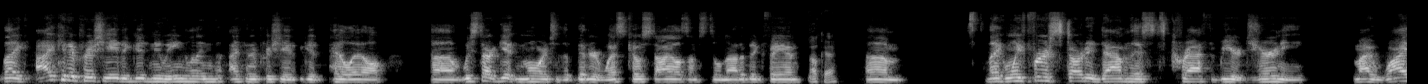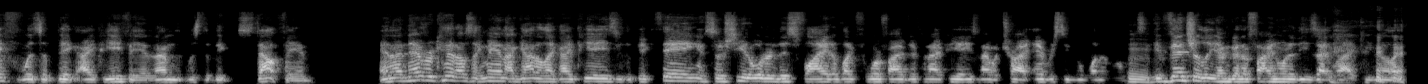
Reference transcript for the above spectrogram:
Like I can appreciate a good New England, I can appreciate a good pale ale. Um, we start getting more into the bitter West Coast styles. I'm still not a big fan. Okay. Um, like when we first started down this craft beer journey, my wife was a big IPA fan, and I was the big stout fan. And I never could. I was like, man, I gotta like IPAs are the big thing. And so she had ordered this flight of like four or five different IPAs, and I would try every single one of them. Mm-hmm. Like, Eventually, I'm gonna find one of these I like. You know, like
